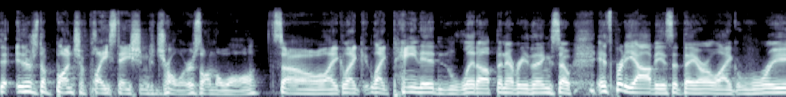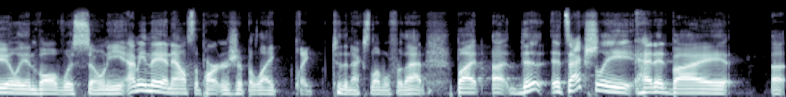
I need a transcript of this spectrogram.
th- there's a bunch of PlayStation controllers on the wall. So like like like painted and lit up and everything. So it's pretty obvious that they are like really involved with Sony. I mean, they announced the partnership, but like like to the next level for that. But uh, th- it's actually headed by uh,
